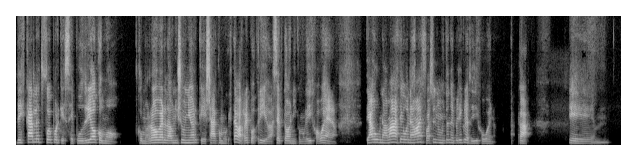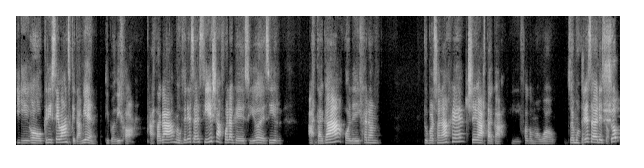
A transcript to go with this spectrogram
de Scarlett fue porque se pudrió como, como Robert Downey Jr., que ya como que estaba re podrido a ser Tony, como que dijo, bueno, te hago una más, te hago una más, fue haciendo un montón de películas y dijo, bueno, acá. Eh, y, o Chris Evans, que también, tipo, dijo, hasta acá. Me gustaría saber si ella fue la que decidió decir hasta acá o le dijeron, tu personaje llega hasta acá. Y fue como, wow. O sea, me gustaría saber eso. Yo,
